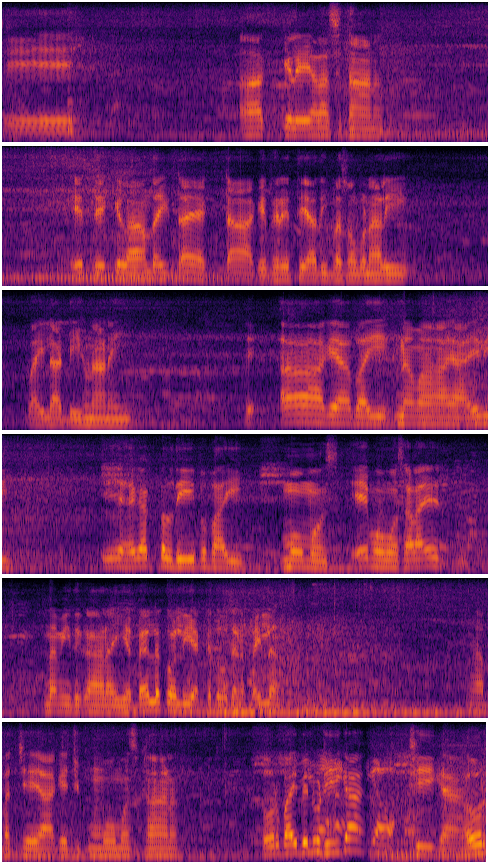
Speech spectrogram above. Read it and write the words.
ਤੇ ਆ ਕਿਲੇ ਵਾਲਾ ਸਥਾਨ। ਇੱਥੇ ਕਿਲਾ ਦਾ ਹੀ ਢਾਹ ਢਾਹ ਕੇ ਫਿਰ ਇੱਥੇ ਆਦੀ ਬਸੋਂ ਬਣਾ ਲਈ। ਬਾਈ ਲਾਡੀ ਹੁਣਾਂ ਨੇ ਜੀ। ਤੇ ਆ ਆ ਗਿਆ ਬਾਈ, ਨਵਾਂ ਆਇਆ ਇਹ ਵੀ। ਇਹ ਹੈਗਾ ਕੁਲਦੀਪ ਬਾਈ। ਮੋਮੋਸ ਇਹ ਮੋਮੋਸ ਵਾਲਾ ਇਹ ਨਵੀਂ ਦੁਕਾਨ ਆਈ ਹੈ ਬਿਲਕੁਲ ਹੀ ਇੱਕ ਦੋ ਦਿਨ ਪਹਿਲਾਂ। ਆ ਬੱਚੇ ਆ ਕੇ ਮੋਮੋਸ ਖਾਣ। ਹੋਰ ਬਾਈ ਬਿੱਲੂ ਠੀਕ ਆ? ਠੀਕ ਆ ਹੋਰ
